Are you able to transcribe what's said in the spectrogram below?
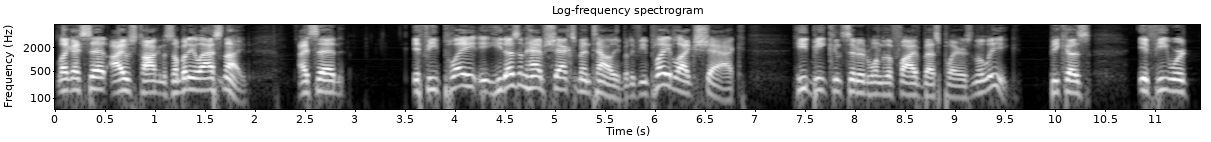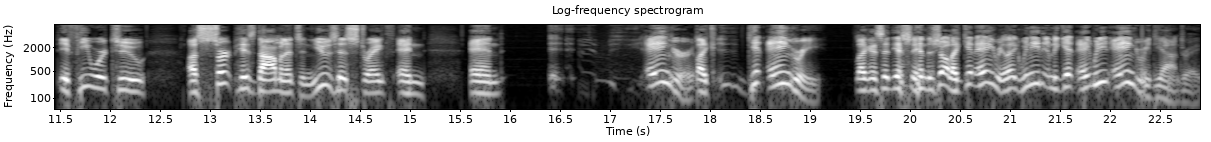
like I said I was talking to somebody last night. I said if he played he doesn't have Shaq's mentality, but if he played like Shaq, he'd be considered one of the five best players in the league because if he were if he were to assert his dominance and use his strength and and uh, anger, like get angry. Like I said yesterday in the show, like get angry. Like we need him to get we need angry DeAndre.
